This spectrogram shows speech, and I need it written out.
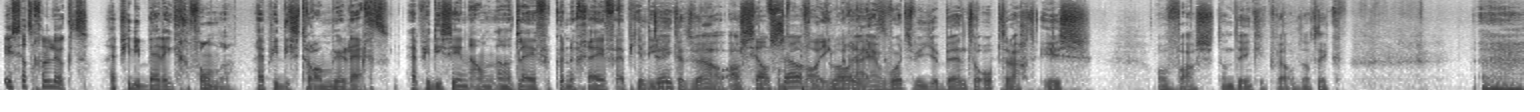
Is dat gelukt? Heb je die bedding gevonden? Heb je die stroom weerlegd? Heb je die zin aan, aan het leven kunnen geven? Heb je Ik die, denk het wel. Als, als zelfontplooiing en wordt wie je bent de opdracht is of was, dan denk ik wel dat ik uh,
